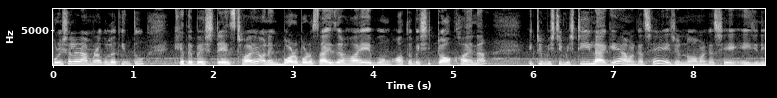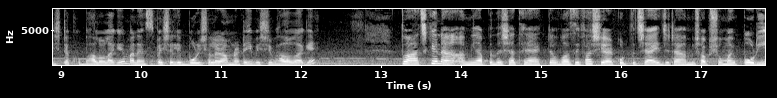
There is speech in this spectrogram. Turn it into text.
বরিশালের আমড়াগুলো কিন্তু খেতে বেশ টেস্ট হয়, অনেক বড় বড় সাইজের হয় এবং অত বেশি টক হয় না। একটু মিষ্টি মিষ্টিই লাগে আমার কাছে এই জন্য আমার কাছে এই জিনিসটা খুব ভালো লাগে। মানে স্পেশালি বরিশালের আমড়াটাই বেশি ভালো লাগে। তো আজকে না, আমি আপনাদের সাথে একটা ওয়াজিফা শেয়ার করতে চাই, যেটা আমি সব সময় পড়ি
